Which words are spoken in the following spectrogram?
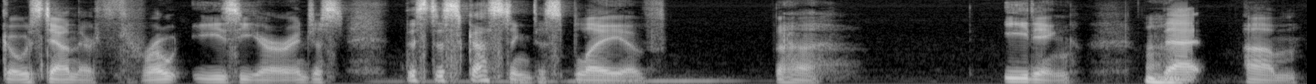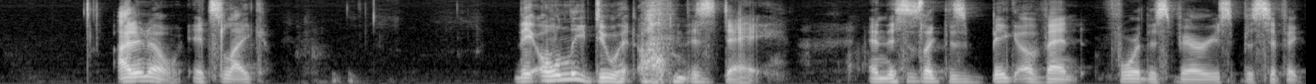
goes down their throat easier, and just this disgusting display of uh, eating Mhm. that um, I don't know. It's like they only do it on this day, and this is like this big event for this very specific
